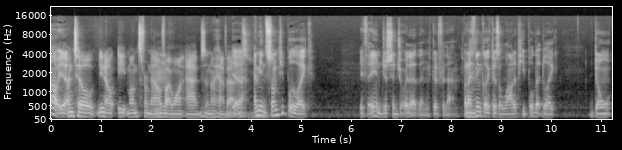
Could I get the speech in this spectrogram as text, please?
Oh, yeah. Mm-hmm. Until you know eight months from now, if I want abs and I have abs. Yeah. I mean, some people like if they just enjoy that, then good for them. But I think like there's a lot of people that like don't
